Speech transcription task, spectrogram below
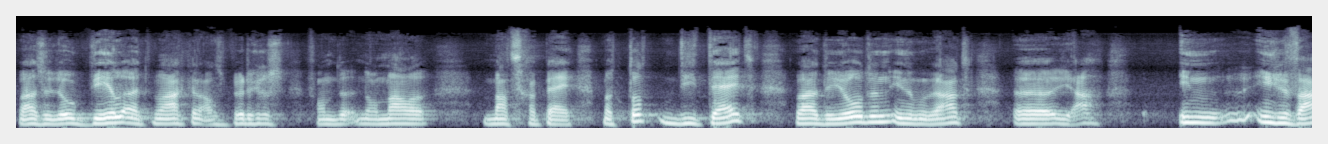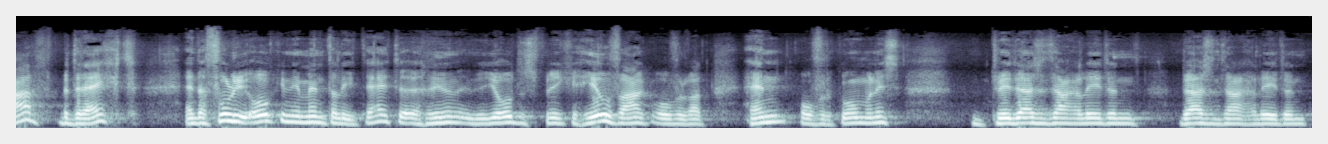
waar ze ook deel uitmaken als burgers van de normale maatschappij. Maar tot die tijd waren de Joden inderdaad uh, ja, in, in gevaar, bedreigd. En dat voel je ook in die mentaliteit. De Joden spreken heel vaak over wat hen overkomen is. 2000 jaar geleden, 1000 jaar geleden,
